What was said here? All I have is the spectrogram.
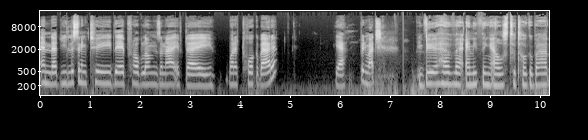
and that you're listening to their problems and that if they want to talk about it, yeah, pretty much. Do you have uh, anything else to talk about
